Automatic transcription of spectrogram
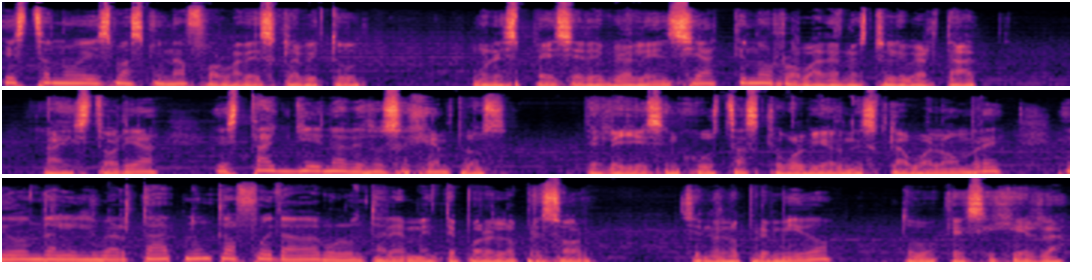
esta no es más que una forma de esclavitud, una especie de violencia que nos roba de nuestra libertad. La historia está llena de esos ejemplos, de leyes injustas que volvieron esclavo al hombre y donde la libertad nunca fue dada voluntariamente por el opresor, sino el oprimido tuvo que exigirla.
